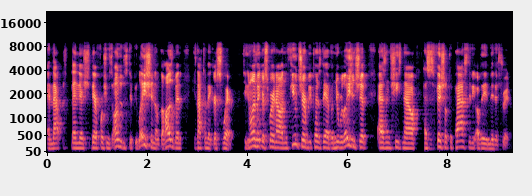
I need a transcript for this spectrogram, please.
and that then therefore she was under the stipulation of the husband. He's not going to make her swear. So you can only make her swear now in the future because they have a new relationship, as in she's now has official capacity of the administrator.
